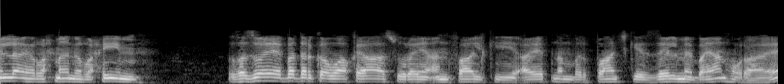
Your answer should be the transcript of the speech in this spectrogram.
اللہ الرحمن الرحیم۔ غزوہ بدر کا واقعہ سورہ انفال کی آیت نمبر پانچ کے ذیل میں بیان ہو رہا ہے۔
